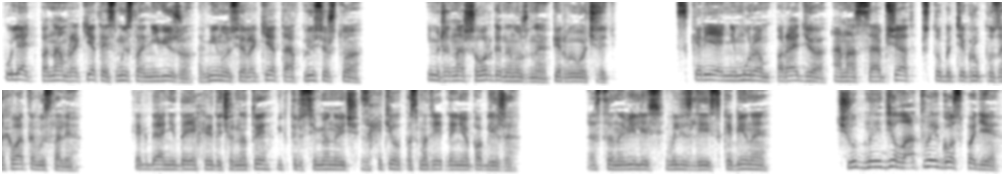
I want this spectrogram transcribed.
«Пулять по нам ракетой смысла не вижу. В минусе ракета, а в плюсе что? Им же наши органы нужны в первую очередь. Скорее они Муром по радио о нас сообщат, чтобы те группу захвата выслали». Когда они доехали до черноты, Виктор Семенович захотел посмотреть на нее поближе. Остановились, вылезли из кабины. «Чудные дела твои, Господи!»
